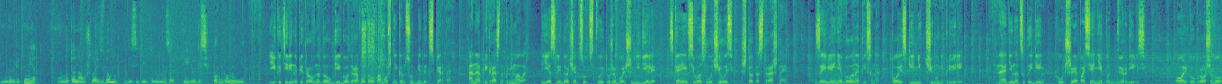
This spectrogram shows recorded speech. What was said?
Он говорит, нет. Вот она ушла из дома 10 дней тому назад, ее до сих пор дома нет. Екатерина Петровна долгие годы работала помощником судмедэксперта. Она прекрасно понимала, если дочь отсутствует уже больше недели, скорее всего, случилось что-то страшное. Заявление было написано, поиски ни к чему не привели. На одиннадцатый день худшие опасения подтвердились. Ольгу Грошеву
